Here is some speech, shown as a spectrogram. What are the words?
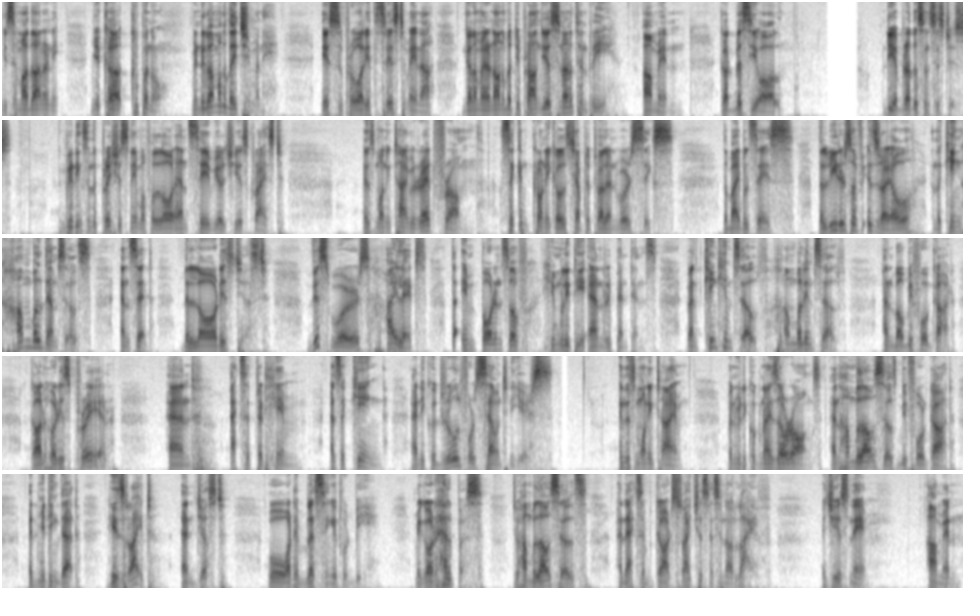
మీ సమాధానాన్ని మీ యొక్క కృపను మెండుగా మాకు దయచేయమని యేసు ప్రవారి అతి శ్రేష్టమైన ఘనమైన నాను బట్టి ప్రాణం చేస్తున్నాను తండ్రి. Amen. God bless you all. Dear brothers and sisters greetings in the precious name of our Lord and Savior Jesus Christ. In this morning time we read from Second Chronicles chapter 12 and verse 6. The Bible says, The leaders of Israel and the king humbled themselves and said, The Lord is just. This verse highlights the importance of humility and repentance. When king himself humbled himself and bowed before God, God heard his prayer and accepted him as a king, and he could rule for 17 years. In this morning time, when we recognize our wrongs and humble ourselves before God, admitting that He is right and just, oh, what a blessing it would be. May God help us to humble ourselves and accept God's righteousness in our life. In Jesus' name, Amen.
